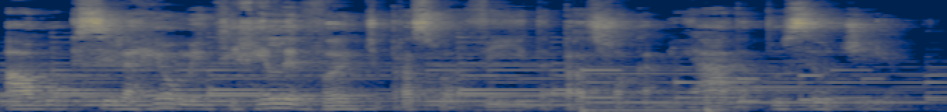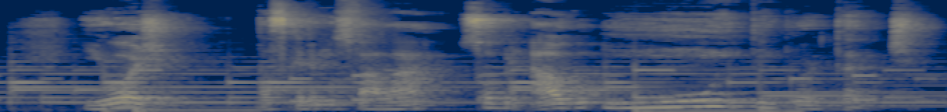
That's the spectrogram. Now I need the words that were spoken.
algo que seja realmente relevante para a sua vida, para a sua caminhada, para o seu dia. E hoje nós queremos falar sobre algo muito importante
